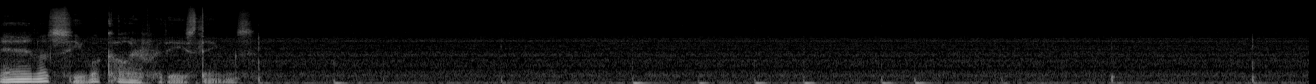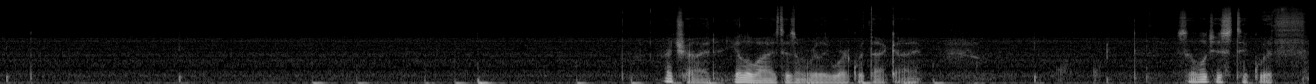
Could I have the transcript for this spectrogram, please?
And let's see, what color for these things? I tried. Yellow eyes doesn't really work with that guy. So we'll just stick with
